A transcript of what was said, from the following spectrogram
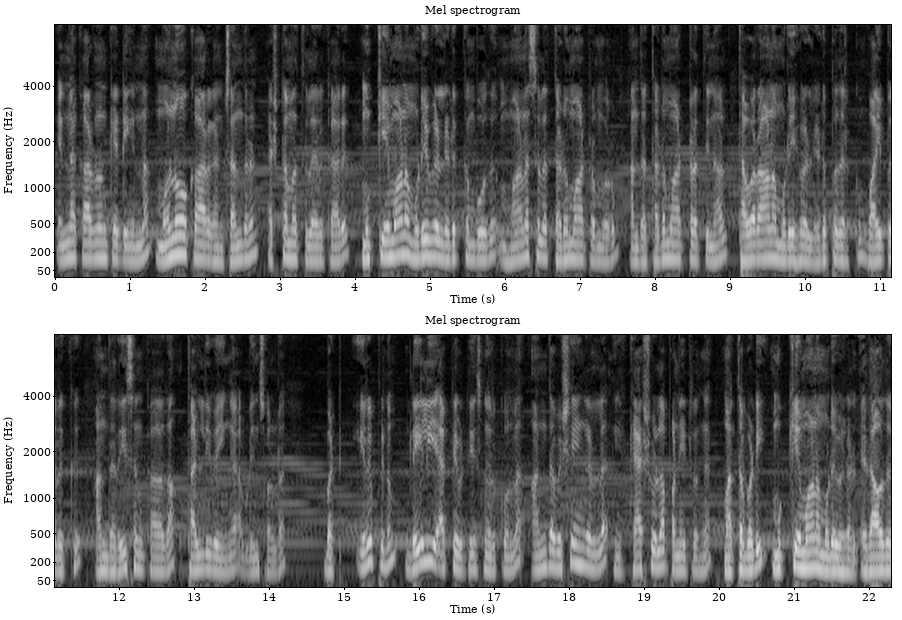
என்ன காரணம்னு கேட்டீங்கன்னா மனோகாரகன் சந்திரன் அஷ்டமத்தில் இருக்காரு. முக்கியமான முடிவுகள் எடுக்கும்போது மனசுல தடுமாற்றம் வரும். அந்த தடுமாற்றத்தினால் தவறான முடிவுகள் எடுப்பதற்கும் வாய்ப்பு இருக்கு. அந்த ரீசனுக்காக தான் தள்ளி வைங்க அப்படின்னு சொல்றேன். பட் இருப்பினும் டெய்லி ஆக்டிவிட்டீஸ்னு இருக்கும்ல அந்த விஷயங்களில் நீங்கள் கேஷுவலாக பண்ணிட்டு இருங்க மற்றபடி முக்கியமான முடிவுகள் ஏதாவது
